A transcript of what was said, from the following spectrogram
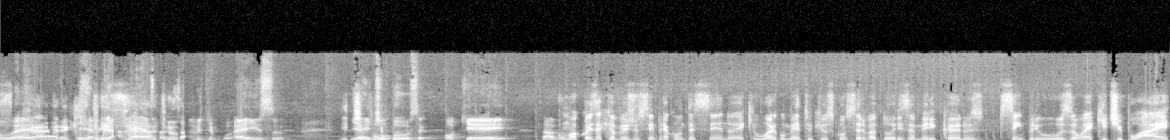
tipo, é. cara, que é piada essa, sabe? Tipo, é isso. E, E, aí, tipo, você, ok, sabe? Uma coisa que eu vejo sempre acontecendo é que o argumento que os conservadores americanos sempre usam é que, tipo, ai,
